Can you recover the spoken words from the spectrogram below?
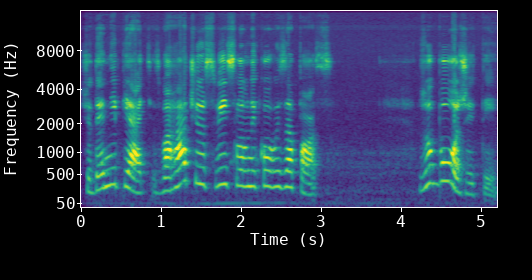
Щоденні 5. Збагачую свій словниковий запас. Зубожити.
